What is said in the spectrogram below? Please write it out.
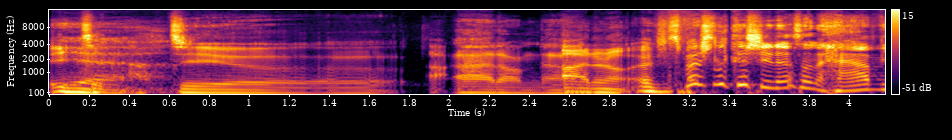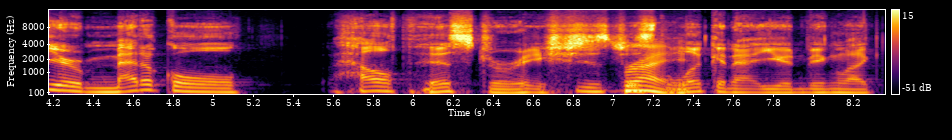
Yeah. to. I don't know. I don't know. Especially because she doesn't have your medical health history. She's just Right. looking at you and being like,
